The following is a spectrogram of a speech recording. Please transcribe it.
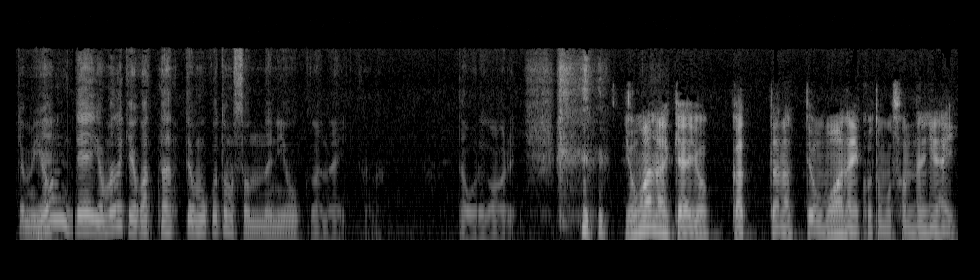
でもん読んで読まなきゃよかったって思うこともそんなに多くはないかな。だから俺が悪い。読まなきゃよかったなって思わないこともそんなにない。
